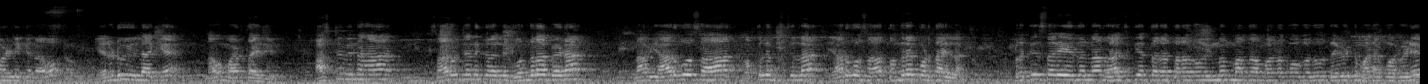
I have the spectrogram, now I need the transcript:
ಮಾಡಲಿಕ್ಕೆ ನಾವು ಎರಡೂ ಇಲಾಖೆ ನಾವು ಮಾಡ್ತಾ ಇದ್ದೀವಿ ಅಷ್ಟು ವಿನಃ ಸಾರ್ವಜನಿಕರಲ್ಲಿ ಗೊಂದಲ ಬೇಡ. ನಾವು ಯಾರಿಗೂ ಸಹ ಒಕ್ಕಲಿಸ್ತಿಲ್ಲ ಯಾರಿಗೂ ಸಹ ತೊಂದರೆ ಕೊಡ್ತಾ ಇಲ್ಲ. ಪ್ರತಿ ಸಾರಿ ಇದನ್ನ ರಾಜಕೀಯ ತರ ತರೋದು ಇನ್ನೊಂದು ಮಾತ ಮಾಡಕ್ ಹೋಗೋದು ದಯವಿಟ್ಟು ಮಾಡಕ್ ಹೋಗಬೇಡಿ.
